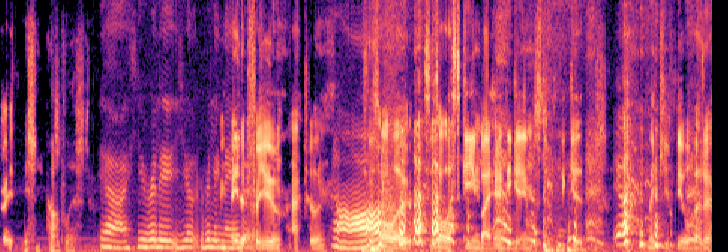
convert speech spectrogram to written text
Great. Mission accomplished. yeah. You really, you really We nailed made it for you, actually. This is Aww. all a, this is all a scheme by Handy Games to, to get yeah. make you feel better.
